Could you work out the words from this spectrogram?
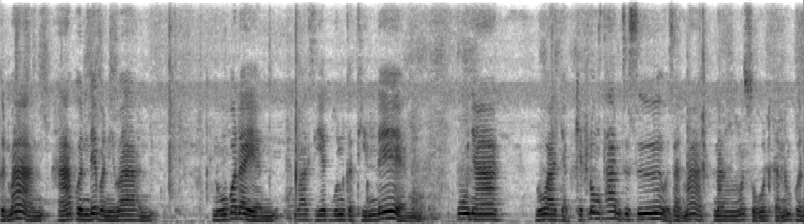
ขึ้นมาหาเพิ่นได้บัดนี้ว่า หนูบ่ได้อันว่าสิเฮ็ดบุญกฐินเด้อันปู่ย่าหนูว่าอยากเก็ดลงท่านซื้อๆสั่นมากนั่งมาโสดกันน้ำเพลิน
